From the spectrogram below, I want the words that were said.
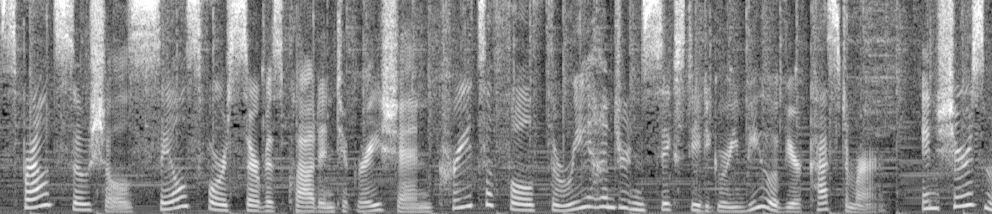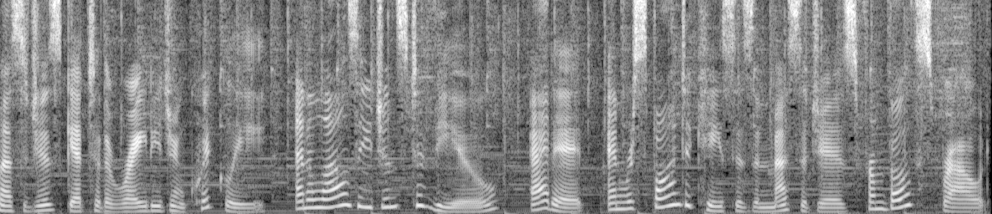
Sprout Social's Salesforce Service Cloud integration creates a full 360-degree view of your customer, ensures messages get to the right agent quickly, and allows agents to view, edit, and respond to cases and messages from both Sprout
